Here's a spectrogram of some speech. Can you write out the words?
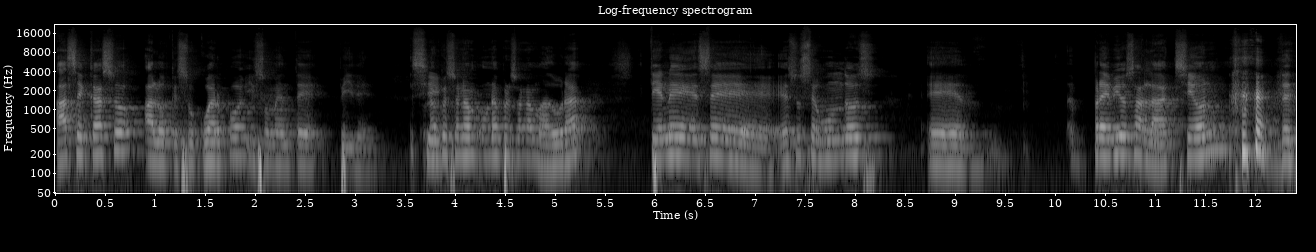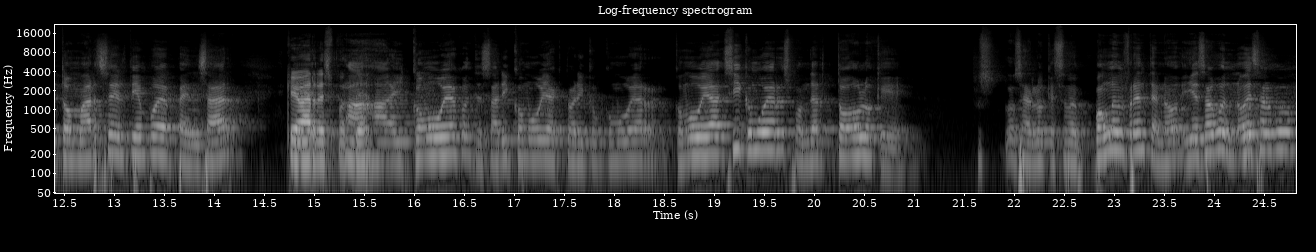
hace caso a lo que su cuerpo y su mente pide. Una, persona, una persona madura tiene ese, esos segundos eh, previos a la acción de tomarse el tiempo de pensar qué va a responder. Ajá, y cómo voy a contestar y cómo voy a actuar y cómo, voy a, cómo voy a, sí, cómo voy a responder todo lo que, pues, o sea, lo que se me ponga enfrente, ¿no? Y es algo, no es algo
